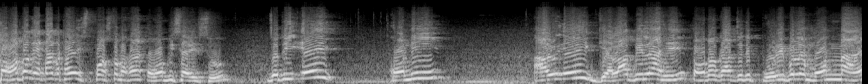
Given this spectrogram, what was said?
তহঁতক এটা কথাই স্পষ্ট ভাষাৰে ক'ব বিচাৰিছোঁ, যদি এই কণী আৰু এই গেলা বিলাহী তহঁতৰ গাত যদি পৰিবলৈ মন নাই,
